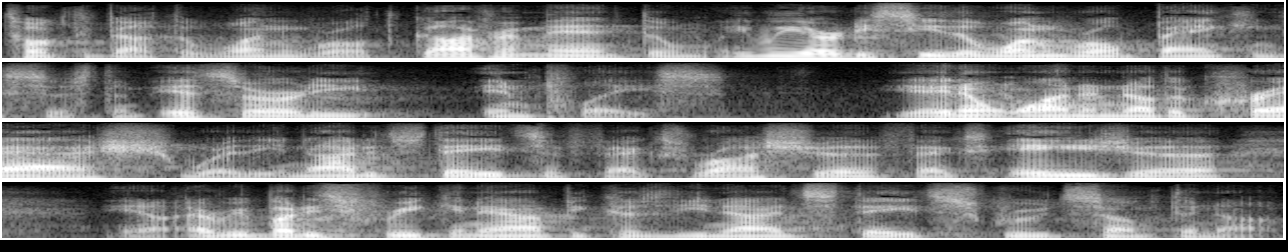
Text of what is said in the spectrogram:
talked about the one world government, the, we already see the one world banking system. It's already in place. They don't want another crash where the United States affects Russia, affects Asia. You know, everybody's freaking out because the United States screwed something up.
